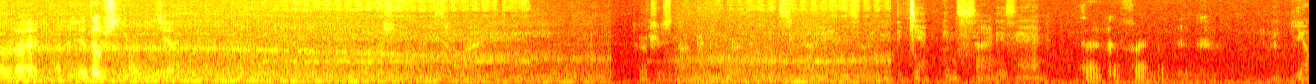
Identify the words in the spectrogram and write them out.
Dobra, jak tak nie dobrze nam idzie. Can give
